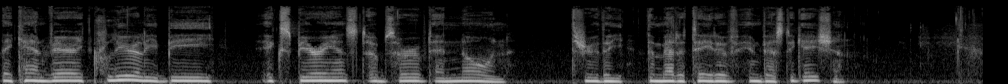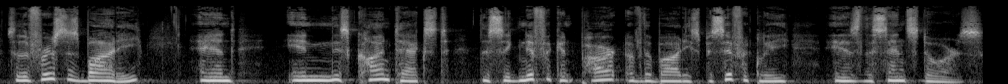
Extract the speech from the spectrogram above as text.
they can very clearly be experienced, observed, and known through the, the meditative investigation. So the first is body, and in this context, the significant part of the body specifically is the sense doors,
